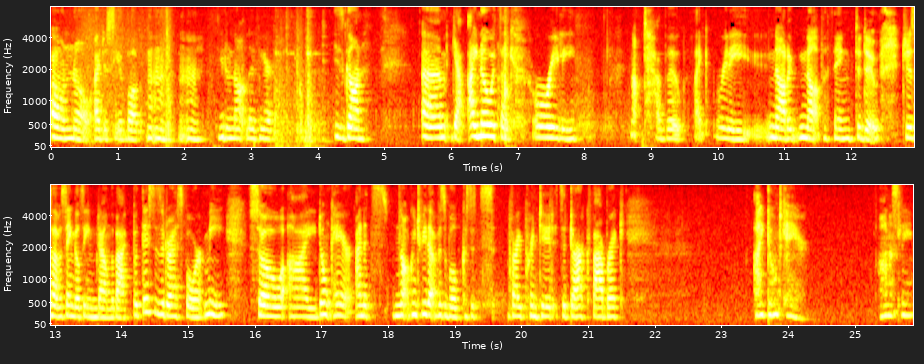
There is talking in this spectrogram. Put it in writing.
oh no I just see a bug mm -mm, mm you do not live here he's gone um yeah I know it's like really not taboo, like really not a, not the thing to do, to just have a single seam down the back. But this is a dress for me, so I don't care. And it's not going to be that visible because it's very printed, it's a dark fabric. I don't care. Honestly,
